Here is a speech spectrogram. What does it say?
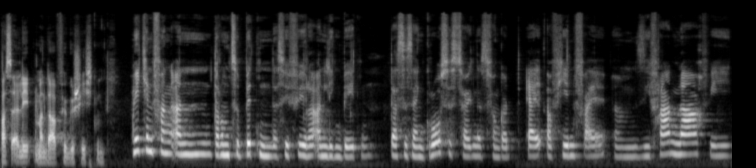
was erlebt man da für Geschichten? Mädchen fangen an, darum zu bitten, dass wir für ihre Anliegen beten. Das ist ein großes Zeugnis von Gott, auf jeden Fall. Ähm, sie fragen nach, wie,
